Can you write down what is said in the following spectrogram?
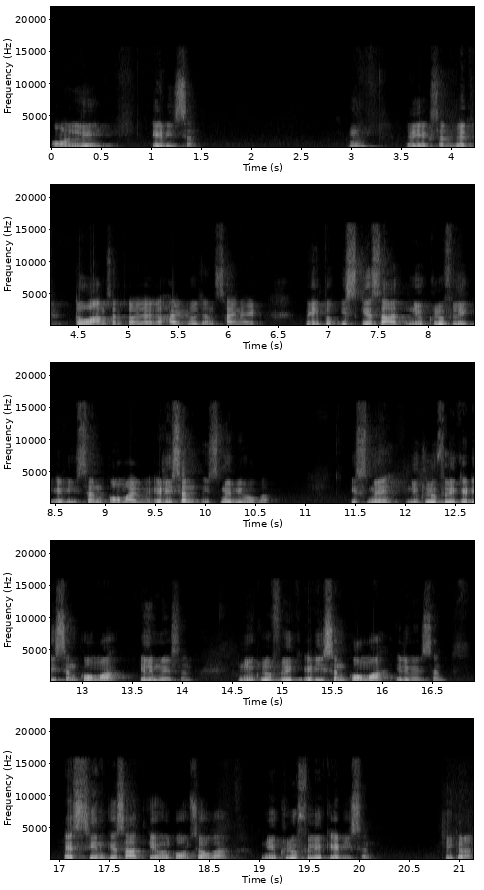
only addition reaction with तो आंसर क्या हो जाएगा? हाइड्रोजन साइनाइड नहीं तो इसके साथ न्यूक्लियोफिलिक एडिशन कॉमा एडिशन इसमें भी होगा। इसमें nucleophilic addition comma elimination nucleophilic addition comma elimination S के साथ केवल कौन सा होगा? न्यूक्लियोफिलिक एडिशन ठीक है ना?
